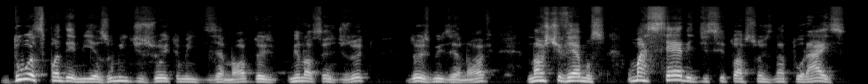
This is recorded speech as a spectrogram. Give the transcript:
duas pandemias, uma em 18 e uma em 19, 1918, 2019. Nós tivemos uma série de situações naturais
